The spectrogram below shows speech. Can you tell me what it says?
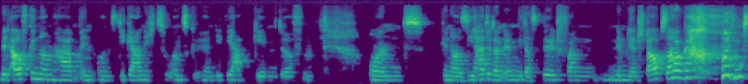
mit aufgenommen haben in uns, die gar nicht zu uns gehören, die wir abgeben dürfen. Und genau, sie hatte dann irgendwie das Bild von, nimm dir einen Staubsauger und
